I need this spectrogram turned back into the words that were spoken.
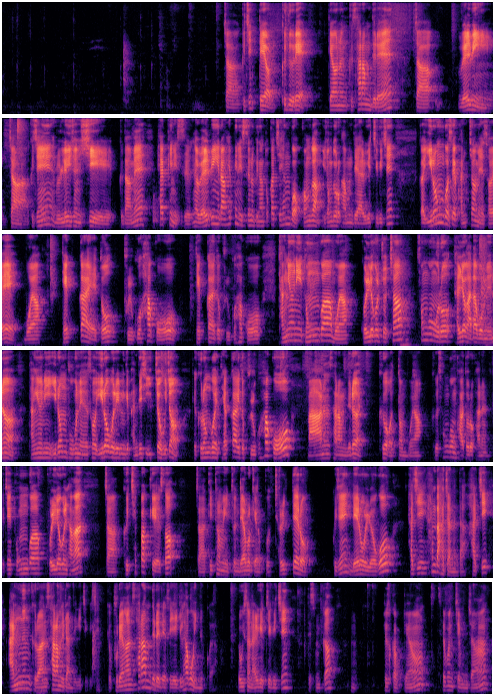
자, 그치? their, 그들의, there는 그 사람들의, 자, 웰빙, 자, 그지? relationship, 그 다음에 happiness. 그냥 웰빙이랑 happiness는 그냥 똑같이 행복, 건강, 이 정도로 가면 돼. 알겠지? 그치? 그러니까 이런 것의 관점에서의 뭐야 대가에도 불구하고 대가에도 불구하고 당연히 돈과 뭐야 권력을 쫓아 성공으로 달려가다 보면은 당연히 이런 부분에서 잃어버리는 게 반드시 있죠, 그죠? 그런 거에 대가에도 불구하고 많은 사람들은 그 어떤 뭐야 그 성공 가도로 가는 그지 돈과 권력을 향한 자 그 챗바퀴에서 자 determined to 절대로 그지 내려오려고 하지 한다 하지 않는다 하지 않는 그러한 사람들이라는 얘기지 그치? 그러니까 불행한 사람들에 대해서 얘기를 하고 있는 거야. 여기서는 알겠지 그치? 됐습니까? 음. 계속 가볼게요. 세 번째 문장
